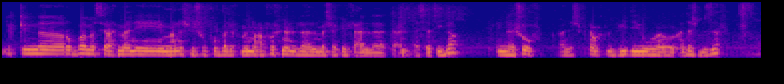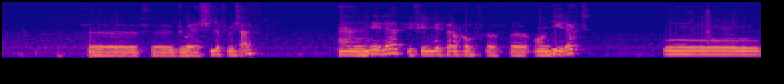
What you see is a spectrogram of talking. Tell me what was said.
لكن ربما سي رحماني ما نشوفوا بالك ما نعرفوش المشاكل تاع تاع الأساتذة؟ إن شوف أنا شفنا واحد الفيديو ما عندهاش بزاف. في في جوايه الشلف مش عارف. يفيلمي في روحو في اون ديريكت و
